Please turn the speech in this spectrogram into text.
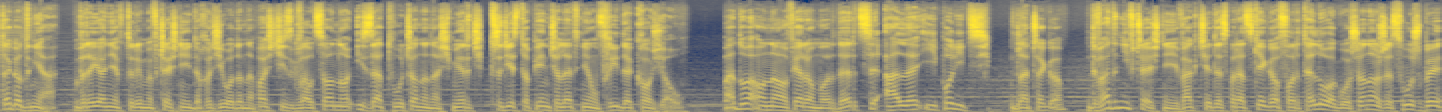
Tego dnia, w rejonie, w którym wcześniej dochodziło do napaści, zgwałcono i zatłuczono na śmierć 35-letnią Fridę Kozioł. Padła ona ofiarą mordercy, ale i policji. Dlaczego? Dwa dni wcześniej w akcie desperackiego fortelu ogłoszono, że służby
